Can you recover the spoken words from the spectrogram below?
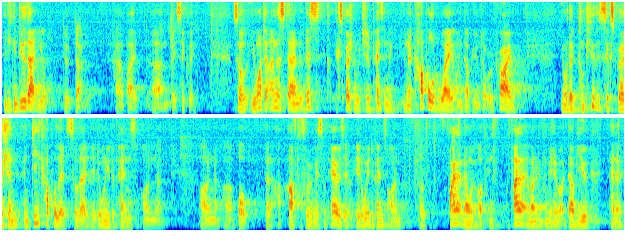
If you can do that, you're, you're done, uh, by, um, basically. So you want to understand this expression, which depends in a, in a coupled way on W and W prime. You want to compute this expression and decouple it so that it only depends on, uh, on uh, well, that after throwing away some errors, it, it only depends on a finite, number of, finite amount of information about W and an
